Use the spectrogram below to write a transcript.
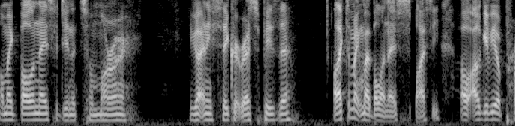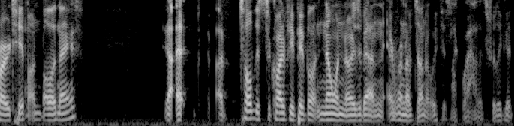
I'll make bolognese for dinner tomorrow. You got any secret recipes there? I like to make my bolognese spicy. Oh, I'll give you a pro tip on bolognese. I, I've told this to quite a few people that no one knows about, and everyone I've done it with is like, wow, that's really good.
